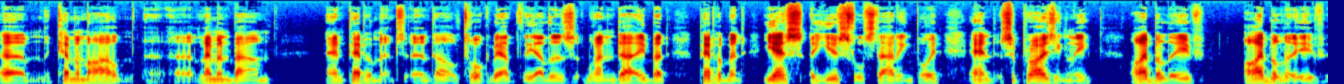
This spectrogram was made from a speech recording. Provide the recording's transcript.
um, chamomile, uh, uh, lemon balm, and peppermint. And I'll talk about the others one day. But peppermint, yes, a useful starting point. And surprisingly, I believe, I believe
